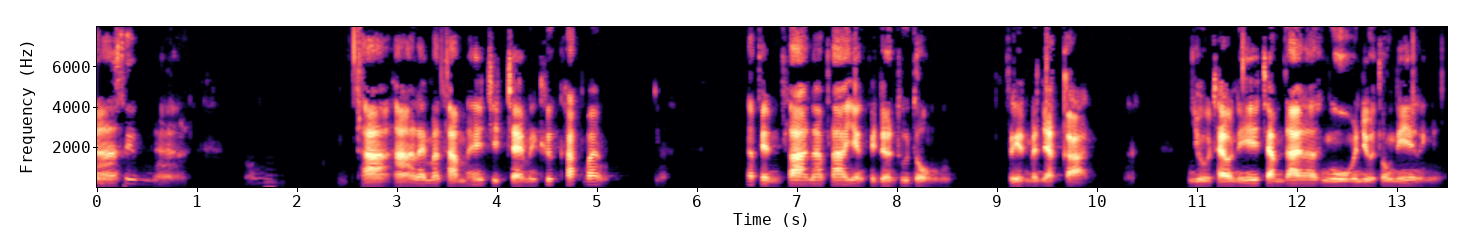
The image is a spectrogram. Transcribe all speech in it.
นะถ้าหาอะไรมาทำให้จิตใจมันคึกคักบ้าง ถ้าเป็นพระนะพระยังไปเดินทุดง เปลี่ยนบรรยากาศ อยู่แถวนี้จำได้แล้วงูมันอยู่ตรงนี้อะไรเงี้ย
